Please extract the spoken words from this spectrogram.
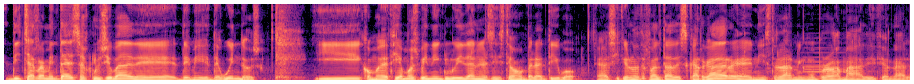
Dicha herramienta es exclusiva de, de, Windows y como decíamos viene incluida en el sistema operativo, así que no hace falta descargar ni instalar ningún programa adicional.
